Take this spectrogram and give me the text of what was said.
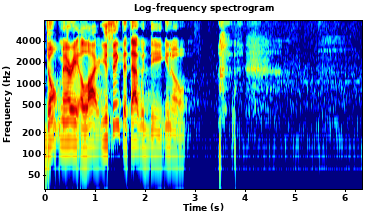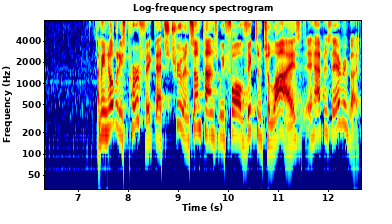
don't marry a liar. You think that that would be, you know, I mean, nobody's perfect, that's true, and sometimes we fall victim to lies. It happens to everybody.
